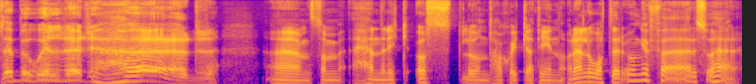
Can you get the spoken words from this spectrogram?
The Bewildered Herd Ehm, som Henrik Östlund har skickat in och den låter ungefär så här.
